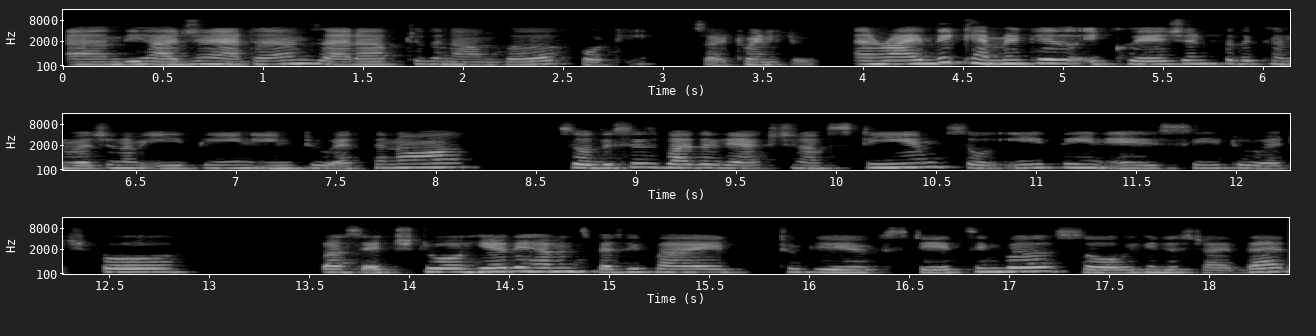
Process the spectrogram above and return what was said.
and the hydrogen atoms add up to the number 14, sorry, 22. And write the chemical equation for the conversion of ethene into ethanol. So this is by the reaction of steam. So ethene is C2H4 plus H2O. Here they haven't specified to give state symbols, so we can just write that.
